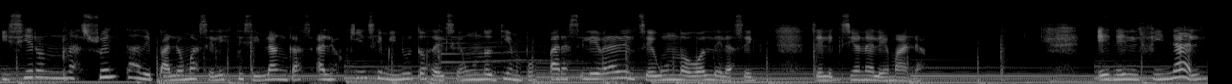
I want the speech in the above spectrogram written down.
hicieron una suelta de palomas celestes y blancas a los 15 minutos del segundo tiempo para celebrar el segundo gol de la selección alemana. En el final,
